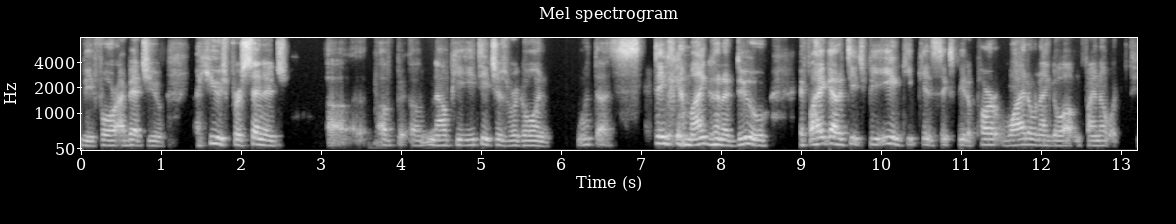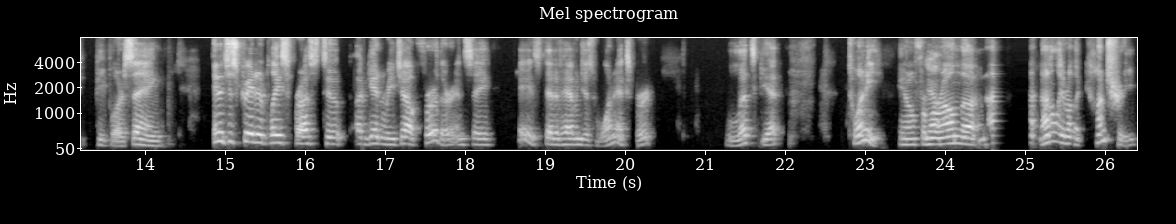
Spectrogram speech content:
before, I bet you a huge percentage uh, of, of now PE teachers were going, what the stink am I going to do if I got to teach PE and keep kids six feet apart? Why don't I go out and find out what people are saying? And it just created a place for us to, again, reach out further and say, hey, instead of having just one expert, let's get 20, you know, from yeah. around the, not, not, only around the country,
